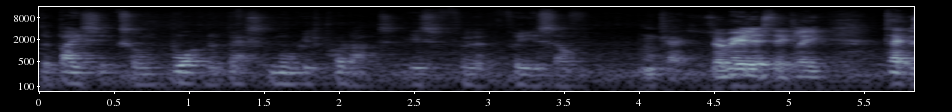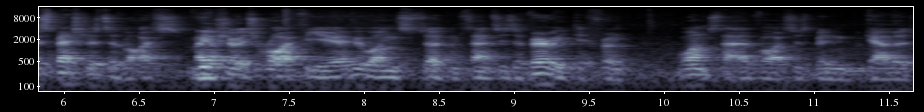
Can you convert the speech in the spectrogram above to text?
the basics on what the best mortgage product is for, for yourself. Okay, so realistically, take the specialist advice, make sure it's right for you. Everyone's circumstances are very different. Once that advice has been gathered,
